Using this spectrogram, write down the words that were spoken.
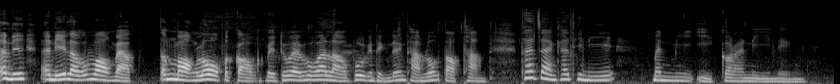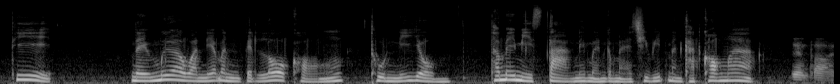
อันนี้อันนี้เราก็มองแบบต้องมองโลกประกอบไปด้วย เพราะว่าเราพูดกันถึงเรื่องถามโลกตอบธรรมถ้าอาจารย์คะทีนี้มันมีอีกกรณีหนึ่งที่ ในเมื่อวันนี้มันเป็นโลกของทุนนิยม ถ้าไม่มีสตางค์เนี่ยเหมือนกับแหมชีวิตมันขัดข้องมากเรื่องพร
